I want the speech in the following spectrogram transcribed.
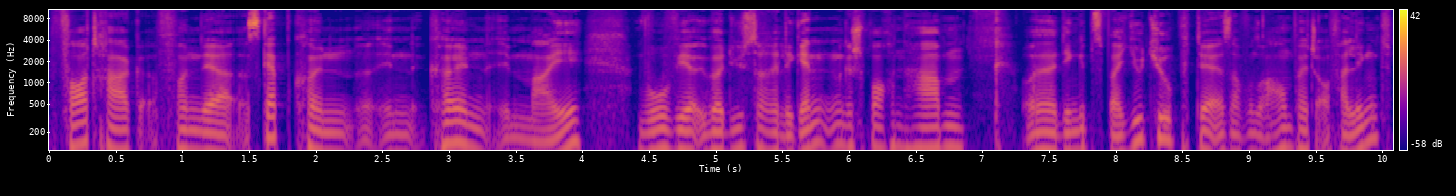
Vortrag von der SCEP-Köln äh, in Köln im Mai, wo wir über düstere Legenden gesprochen haben. Äh, den gibt's bei YouTube, der ist auf unserer Homepage auch verlinkt.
